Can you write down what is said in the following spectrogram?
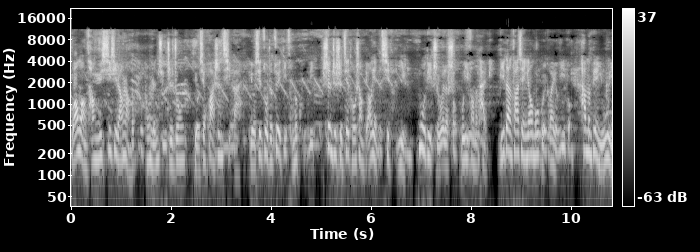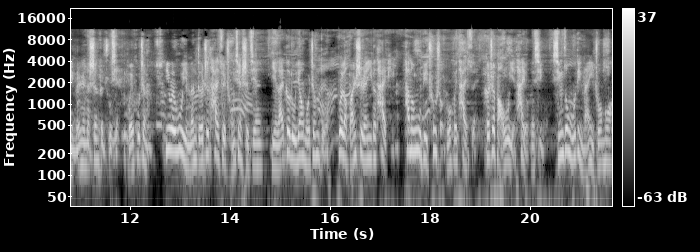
往往藏于熙熙攘攘的普通人群之中，有些化身乞丐，有些做着最底层的苦力，甚至是街头上表演的戏法艺人，目的只为了守护一方的太平。一旦发现妖魔鬼怪有异动，他们便以雾隐门人的身份出现，维护正义。因为雾隐门得知太岁重现世间，引来各路妖魔争夺，为了还世人一个太平，他们务必出手夺回太岁。可这宝物也太有个性，行踪无定，难以捉摸。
